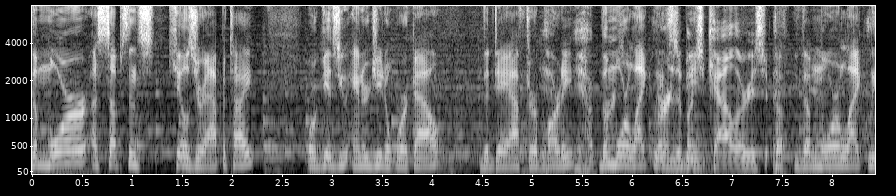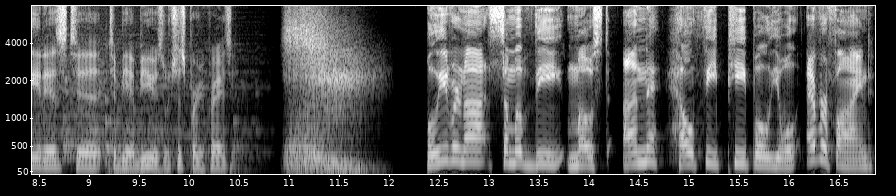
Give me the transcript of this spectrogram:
the more a substance kills your appetite or gives you energy to work out the day after a party, Yeah, the burns- more likely burns it's a to bunch be, of calories. the, the more likely it is to to be abused, which is pretty crazy. Believe it or not, some of the most unhealthy people you will ever find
